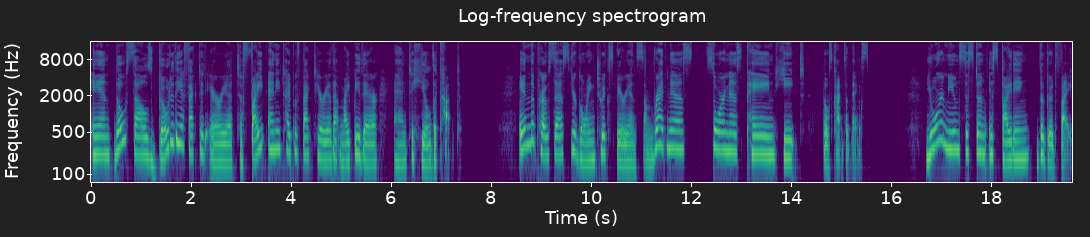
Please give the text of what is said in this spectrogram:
and those cells go to the affected area to fight any type of bacteria that might be there and to heal the cut. In the process, you're going to experience some redness, soreness, pain, heat, those kinds of things. Your immune system is fighting the good fight.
